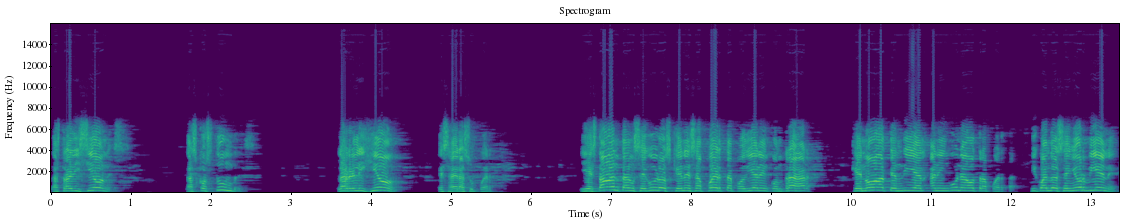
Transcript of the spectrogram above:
las tradiciones, las costumbres, la religión. Esa era su puerta. Y estaban tan seguros que en esa puerta podían encontrar que no atendían a ninguna otra puerta. Y cuando el Señor viene,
